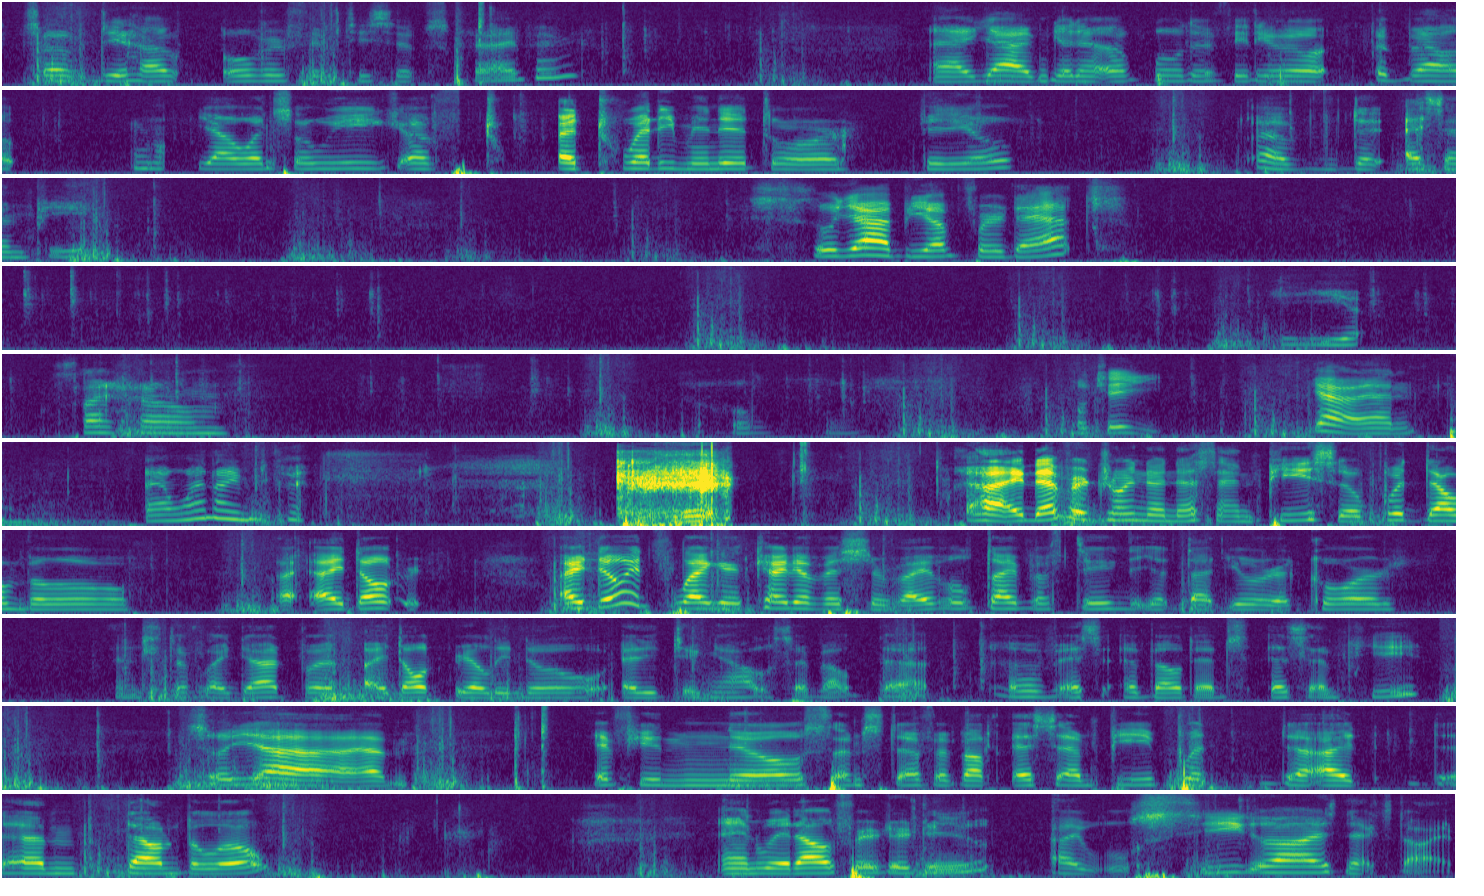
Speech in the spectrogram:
So they have over 50 subscribers. Uh, yeah, I'm gonna upload a video about, yeah, once a week of a 20 minute or video of the SMP. So yeah, be up for that. Yeah. slash home. Oh. Okay. Yeah, and and when I'm I never joined an SMP, so put down below. I, I don't. I know it's like a kind of a survival type of thing that, that you record and stuff like that, but I don't really know anything else about that of S about S SMP. So yeah, um, if you know some stuff about SMP, put I, um, them down below. And without further ado, I will see you guys next time.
